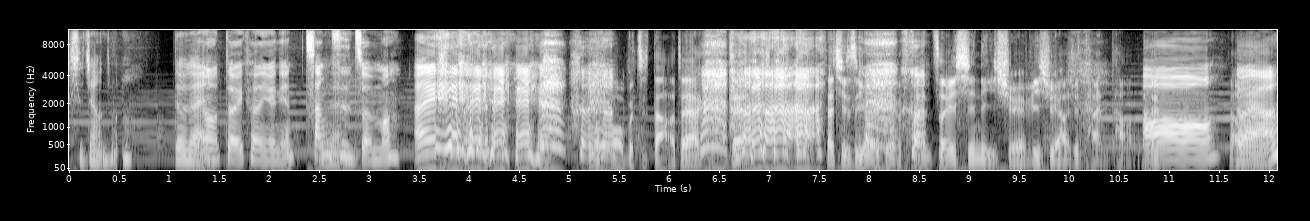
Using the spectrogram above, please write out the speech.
是这样子吗？对不对？哦，对，可能有点伤自尊吗？哎，我我不知道，这样这样，这其实有一点犯罪心理学必须要去探讨的哦。对啊，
